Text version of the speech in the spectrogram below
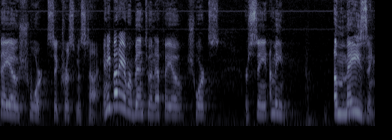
FAO Schwarz at Christmas time. Anybody ever been to an FAO Schwarz or seen? I mean, amazing.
